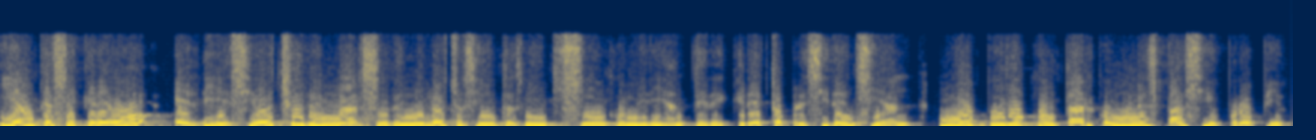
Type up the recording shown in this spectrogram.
y aunque se creó el 18 de marzo de 1825 mediante decreto presidencial, no pudo contar con un espacio propio,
